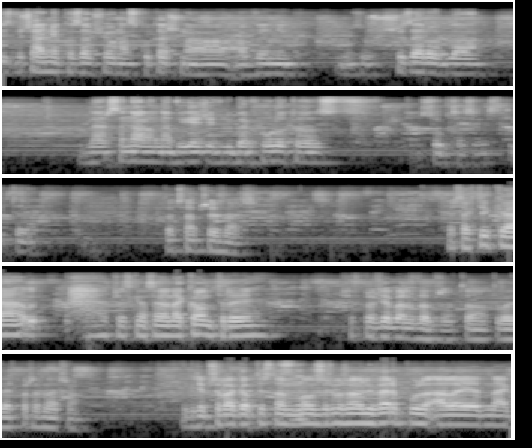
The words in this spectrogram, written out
i zwyczajnie okazała się ona skuteczna, a wynik no cóż, 3-0 dla, dla Arsenalu na wyjeździe w Liverpoolu to jest sukces jest i tyle. To trzeba przyznać. Też taktyka przeskansana na kontry się sprawdziła bardzo dobrze. To, to było widać podczas meczu. Gdzie przewagę optyczną mo- być może miał Liverpool, ale jednak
